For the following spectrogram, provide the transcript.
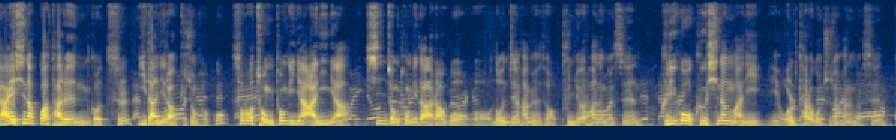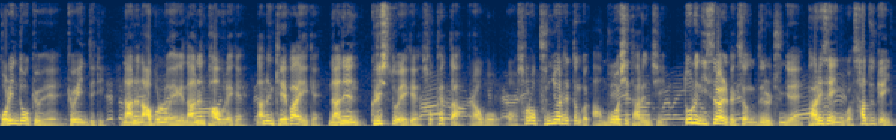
나의 신학과 다른 것을 이단이라 규정하고 서로 정통이냐 아니냐 신정통이다 라고 어, 논쟁하면서 분열하는 것은 그리고 그 신학만이 옳다라고 주장하는 것은 고린도 교회 교인들이 나는 아볼로에게 나는 바울에게 나는 게바에게 나는 그리스도에게 속했다 라고 어, 서로 분열했던 것. 아, 무엇이 다른지. 또는 이스라엘 백성들 중에 바리새인과 사두개인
